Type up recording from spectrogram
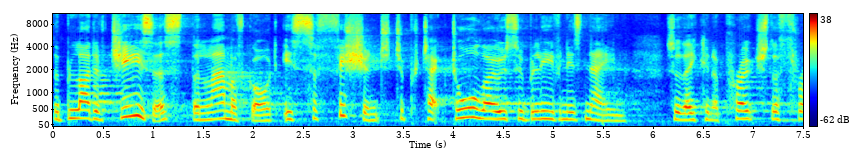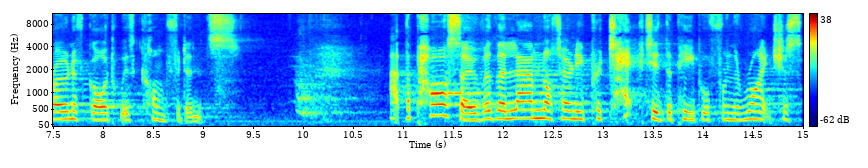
The blood of Jesus, the Lamb of God, is sufficient to protect all those who believe in his name so they can approach the throne of God with confidence. At the Passover, the Lamb not only protected the people from the righteous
